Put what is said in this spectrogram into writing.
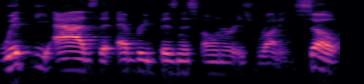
with the ads that every business owner is running. So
